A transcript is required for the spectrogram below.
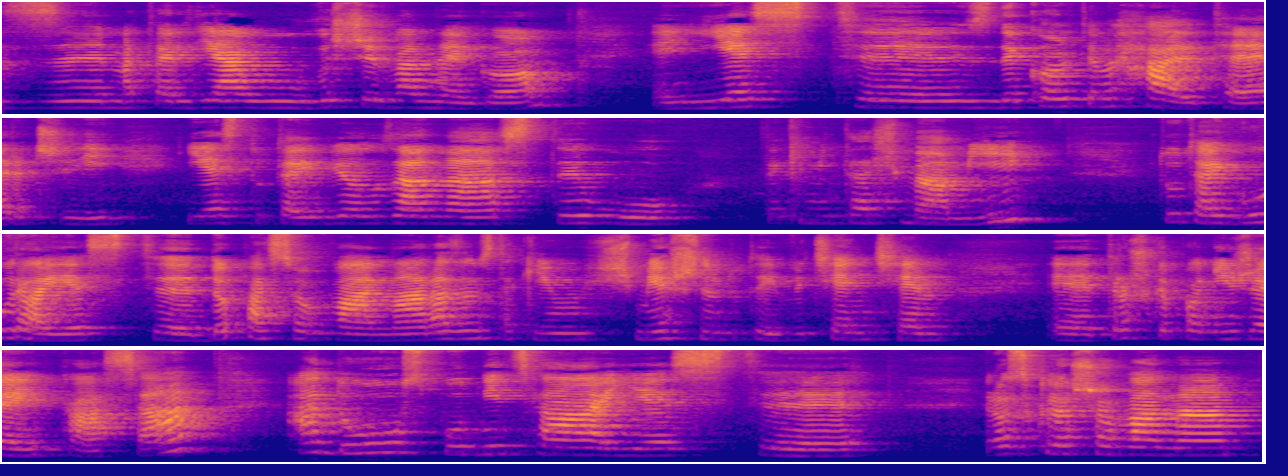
z materiału wyszywanego. Jest y, z dekoltem halter, czyli jest tutaj wiązana z tyłu takimi taśmami. Tutaj góra jest e, dopasowana razem z takim śmiesznym tutaj wycięciem e, troszkę poniżej pasa, a dół spódnica jest rozkloszowana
